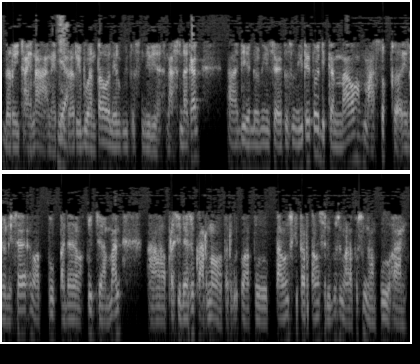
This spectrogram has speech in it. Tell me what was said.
dari China, nah, itu Ya. dari ribuan tahun ilmu itu sendiri. ya. Nah, sedangkan uh, di Indonesia itu sendiri itu dikenal masuk ke Indonesia waktu pada waktu zaman uh, Presiden Soekarno, waktu tahun sekitar tahun 1960-an.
